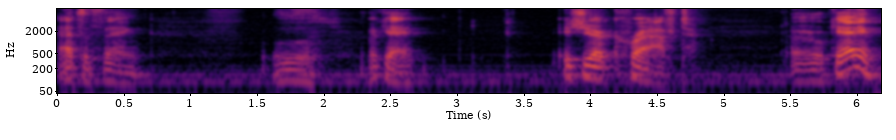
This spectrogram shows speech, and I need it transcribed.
That's a thing. Ugh. Okay. Issue craft. Okay.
